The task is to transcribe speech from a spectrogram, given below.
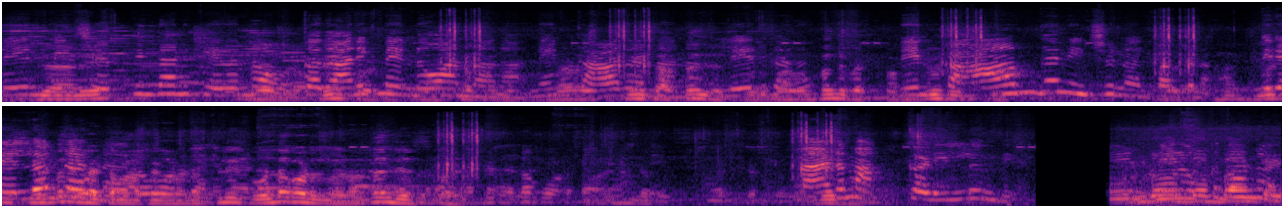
నేను చెప్పిన దానికి ఏదైనా ఒక్కదానికి నేను నో అన్నానా? నేను కాదన్నాను. లేదు కదా? నేను కామ్గా నించున్నాను పక్కన. మీరు వెళ్ళొద్దు మేడం. అర్థం చేసుకోండి. మేడం అక్కడ ఇల్లు ఉంది నేను- నేను ఒక్కదాన్ని.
